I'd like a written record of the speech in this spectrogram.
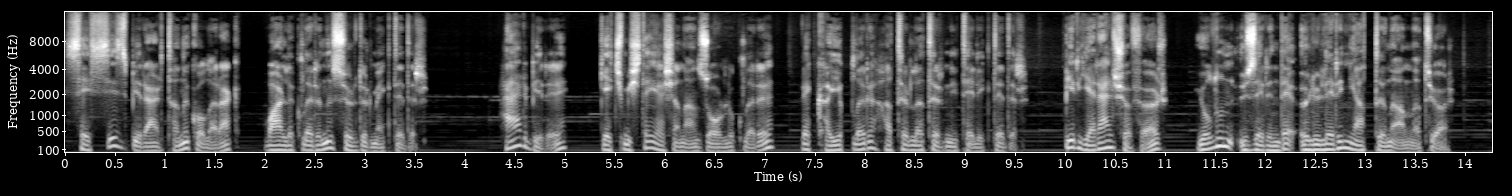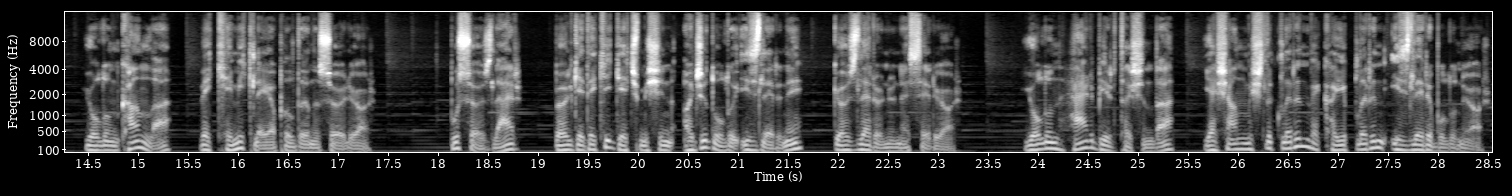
sessiz birer tanık olarak varlıklarını sürdürmektedir. Her biri geçmişte yaşanan zorlukları ve kayıpları hatırlatır niteliktedir. Bir yerel şoför yolun üzerinde ölülerin yattığını anlatıyor. Yolun kanla ve kemikle yapıldığını söylüyor. Bu sözler bölgedeki geçmişin acı dolu izlerini gözler önüne seriyor. Yolun her bir taşında yaşanmışlıkların ve kayıpların izleri bulunuyor.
